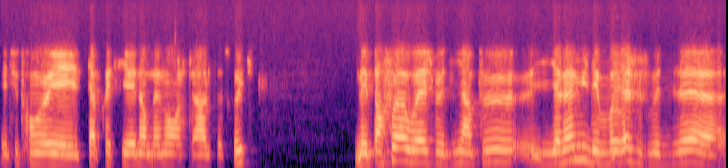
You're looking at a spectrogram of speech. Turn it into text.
et tu te t'apprécies énormément en général ce truc. mais parfois, ouais, je me dis un peu. Il y a même eu des voyages où je me disais,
